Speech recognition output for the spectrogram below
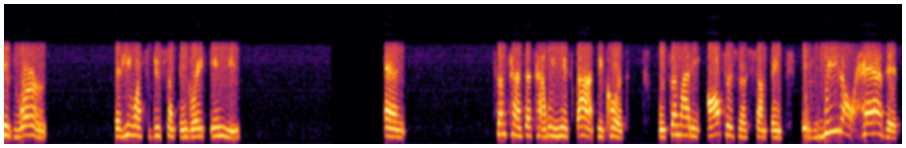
his word that he wants to do something great in you. And sometimes that's how we miss God because when somebody offers us something, if we don't have it,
